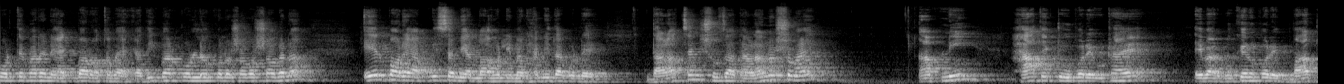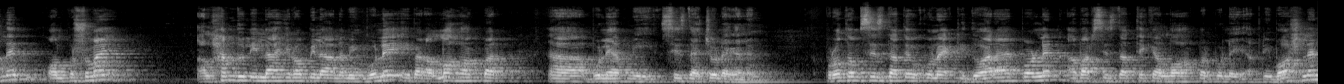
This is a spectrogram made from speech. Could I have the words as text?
পড়তে পারেন একবার অথবা একাধিকবার পড়লেও কোনো সমস্যা হবে না। এরপরে আপনি সামি আল্লাহলিমান হামিদা বলে দাঁড়াচ্ছেন, সোজা দাঁড়ানোর সময় আপনি হাত একটু উপরে উঠায় এবার বুকের উপরে বাঁধলেন অল্প সময়। আলহামদুলিল্লাহ রব্বিল্লা আলমিন বলে এবার আল্লাহ আকবার বলে আপনি সিজদায় চলে গেলেন। প্রথম সিজদাতেও কোনো একটি দোয়ার আয়াত পড়লেন, আবার সিজদার থেকে আল্লাহ আকবার বলে আপনি বসলেন।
